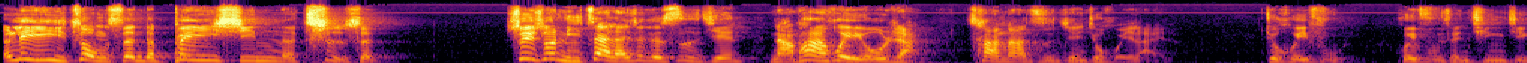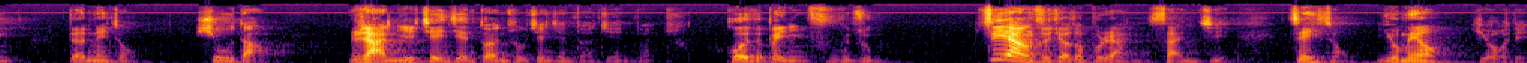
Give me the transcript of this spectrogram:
利益众生的悲心呢，炽盛。所以说，你再来这个世间，哪怕会有染，刹那之间就回来了，就恢复了，恢复成清净的那种修道，染也渐渐断除，渐渐断，渐渐断除，或者被你扶住，这样子叫做不染三界。这种有没有？有的，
